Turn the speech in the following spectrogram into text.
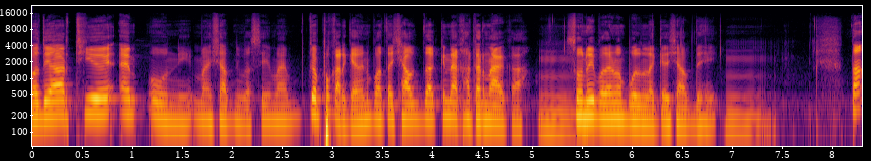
ਵਿਦਿਆਰਥੀ ਐਮ ਉਹ ਨਹੀਂ ਮੈਂ ਸ਼ਬਦ ਨਹੀਂ ਵਸੇ ਮੈਂ ਚੁੱਪ ਕਰ ਗਿਆ ਮੈਨੂੰ ਪਤਾ ਸ਼ਬਦ ਦਾ ਕਿੰਨਾ ਖਤਰਨਾਕ ਆ। ਸੋਨੂੰ ਹੀ ਪਤਾ ਮੈਂ ਬੋਲਣ ਲੱਗਿਆ ਸ਼ਬਦ ਇਹ। ਤਾਂ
